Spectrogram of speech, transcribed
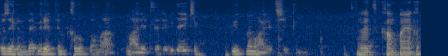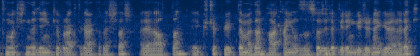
özelinde üretim, kalıplama maliyetleri bir de ekip büyütme maliyeti şeklinde. Evet, kampanya katılmak için de linki bıraktık arkadaşlar e, alttan. E, küçük büyük demeden Hakan Yıldız'ın sözüyle birin gücüne güvenerek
